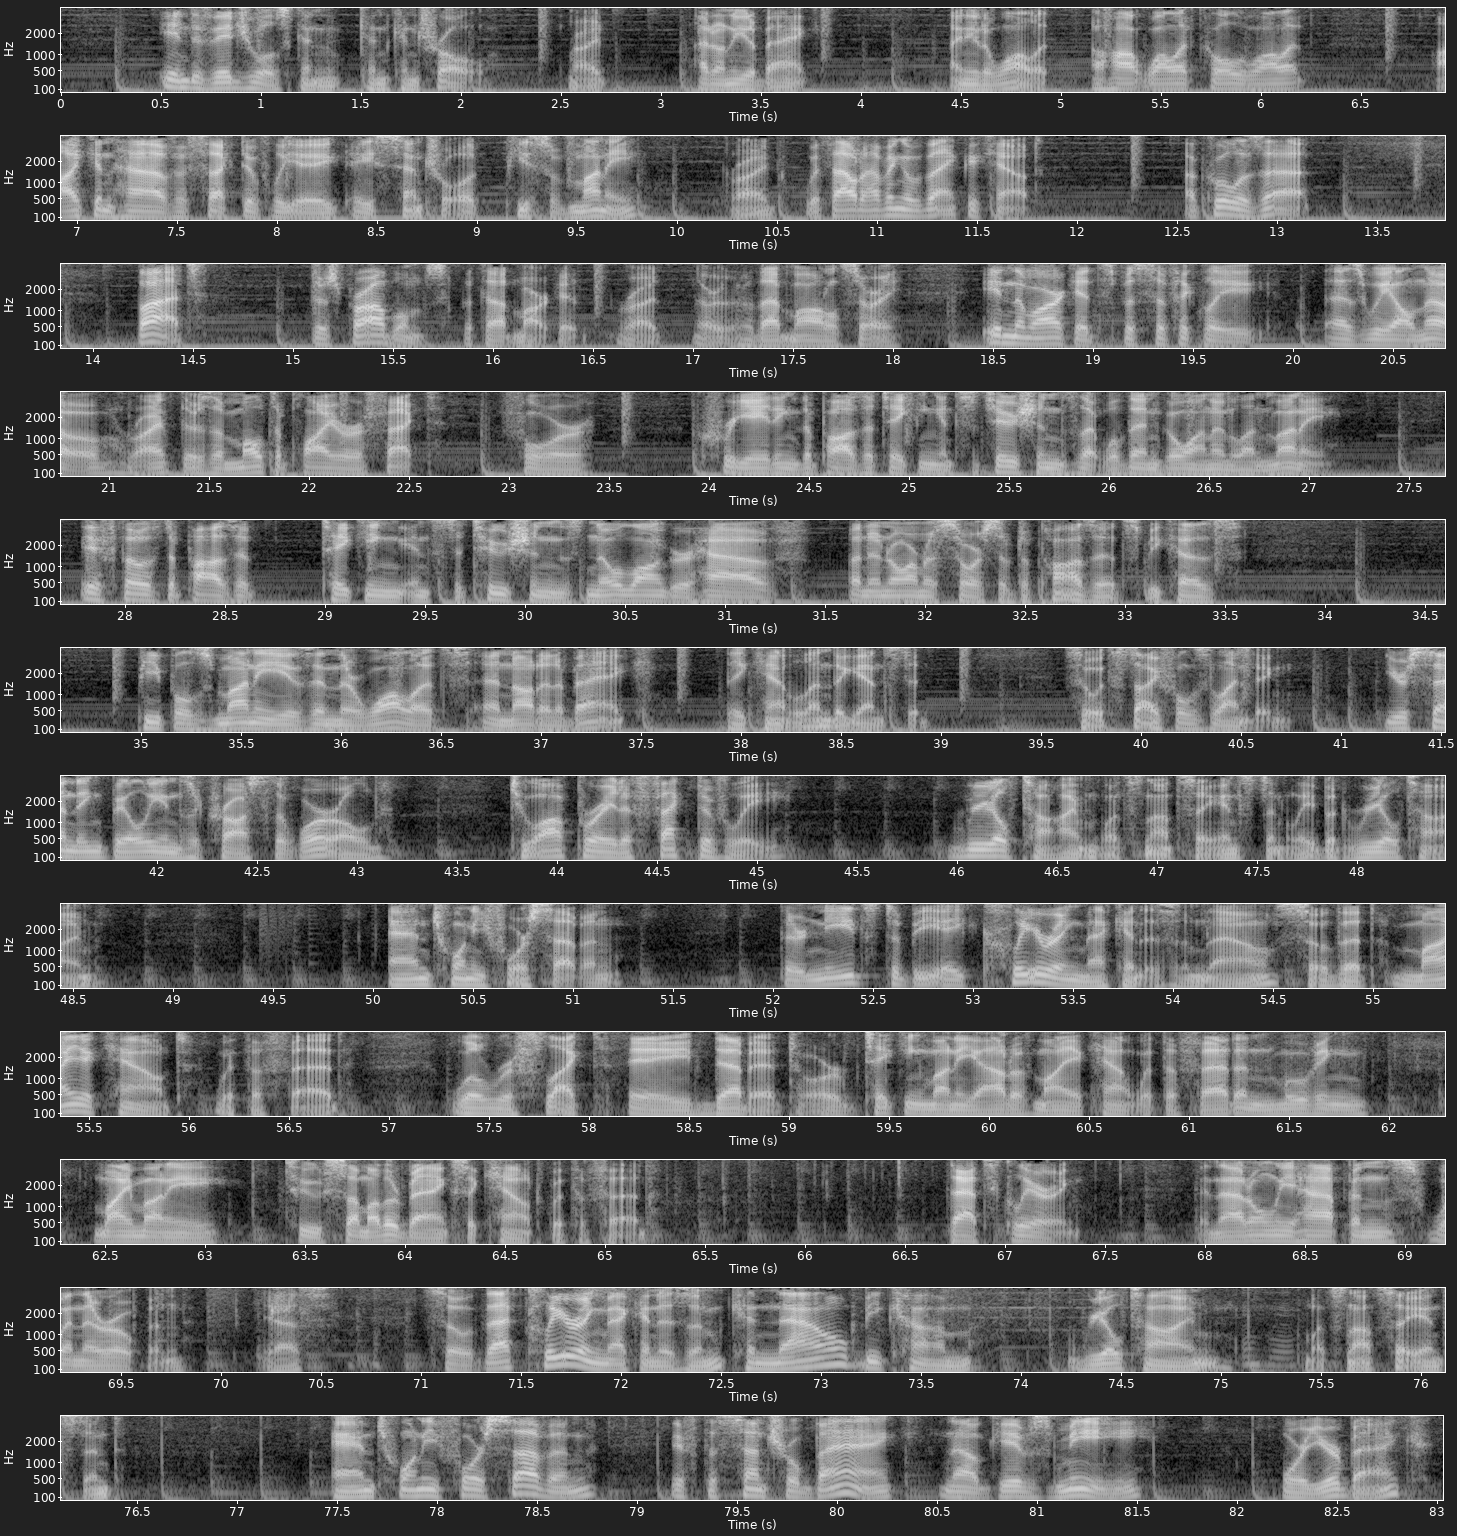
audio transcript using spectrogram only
individuals can can control, right? I don't need a bank. I need a wallet, a hot wallet, cold wallet. I can have effectively a, a central a piece of money, right, without having a bank account. How cool is that? But there's problems with that market, right? Or, or, that model, sorry. in the market specifically, as we all know, right, there's a multiplier effect for creating deposit taking institutions that will then go on and lend money. If those deposit taking institutions no longer have an enormous source of deposits because people's money is in their wallets and not in a bank, they can't lend against it. So it stifles lending. You're sending billions across the world to operate effectively, real time, let's not say instantly, but real time, and 24 7 there needs to be a clearing mechanism now so that my account with the Fed will reflect a debit or taking money out of my account with the Fed and moving my money to some other bank's account with the Fed. That's clearing. And that only happens when they're open. Yes. So that clearing mechanism can now become real time, mm-hmm. let's not say instant, and 24 7 if the central bank now gives me or your bank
